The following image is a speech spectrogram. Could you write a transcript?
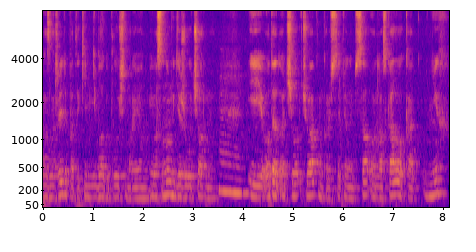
разложили по таким неблагополучным районам. И в основном, где живут черные. Mm. И вот этот чувак, он, короче, статью написал, он рассказывал, как у них,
